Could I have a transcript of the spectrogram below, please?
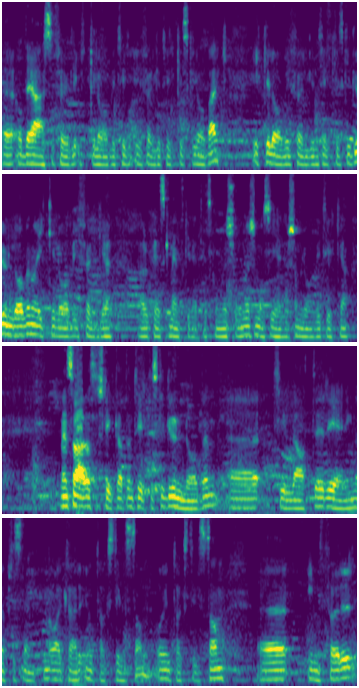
Eh, og det er selvfølgelig ikke lov ifølge tyrkiske lovverk. Ikke lov ifølge den tyrkiske grunnloven, og ikke lov ifølge europeiske menneskerettighetskonvensjoner, som også gjelder som lov i Tyrkia. Men så er det også slik at den tyrkiske grunnloven eh, tillater regjeringen og presidenten å erklære unntakstilstand. Og unntakstilstand eh, innfører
